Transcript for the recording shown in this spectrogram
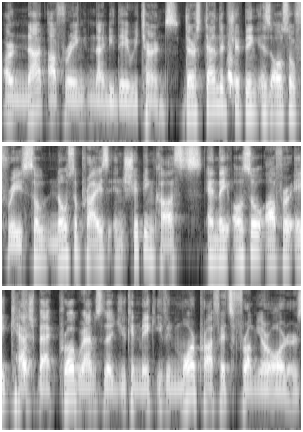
are not offering 90-day returns. Their standard shipping is also free, so no surprise in shipping costs, and they also offer a cashback program so that you can make even more profits from your orders.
